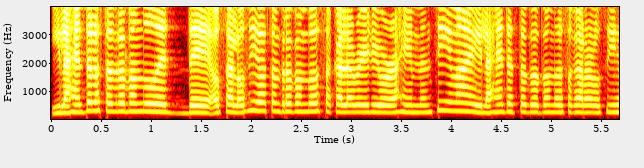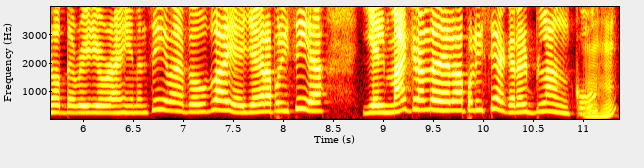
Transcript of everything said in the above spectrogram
Y la gente lo está tratando de, de- O sea, los hijos están tratando de sacar a Radio Rahim de encima. Y la gente está tratando de sacar a los hijos de Radio Rahim encima. Y bla, bla, bla. Y ahí llega la policía. Y el más grande de la policía, que era el blanco, Ujú.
